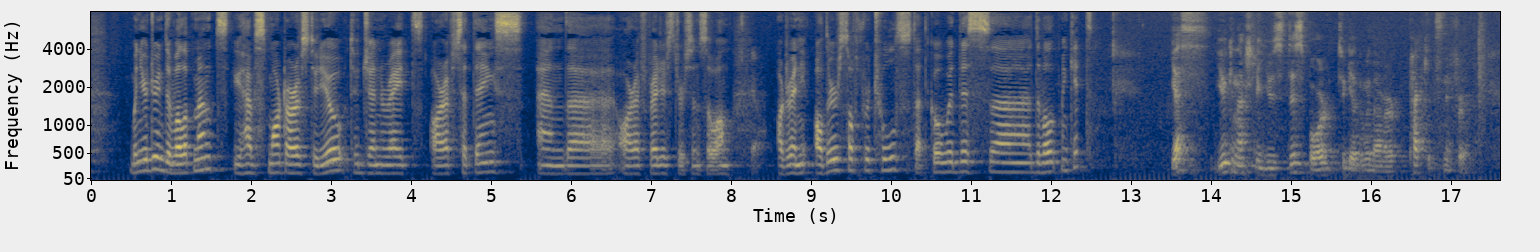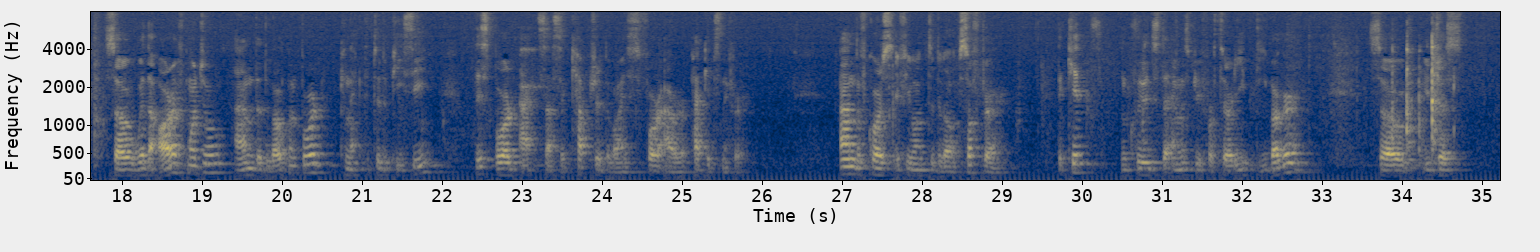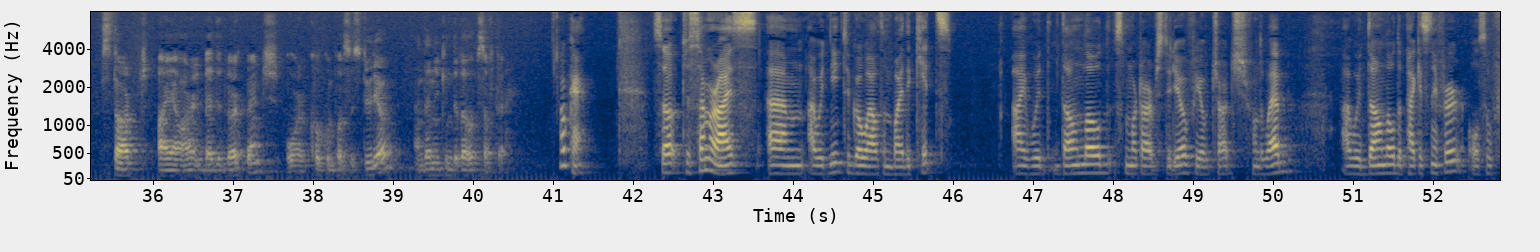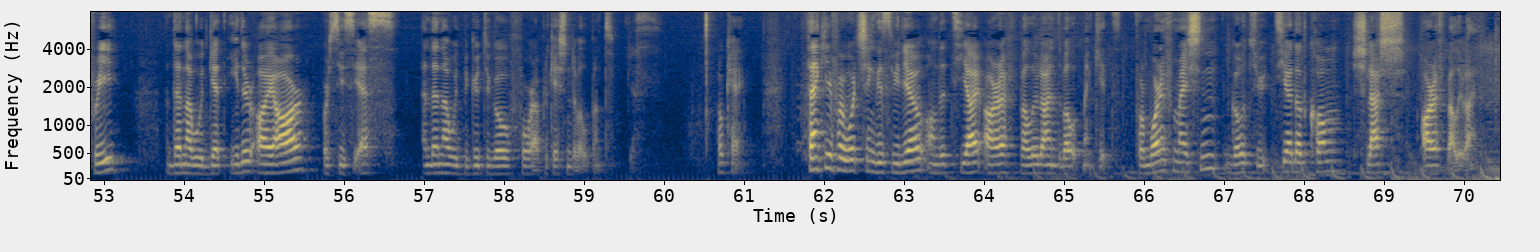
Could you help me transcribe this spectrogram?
when you're doing development, you have Smart RF Studio to generate RF settings and uh, RF registers and so on. Yeah. Are there any other software tools that go with this uh, development kit? Yes, you can actually use this board together with our packet sniffer. So with the RF module and the development board connected to the PC, this board acts as a capture device for our packet sniffer. And of course, if you want to develop software, the kit includes the MSP430 debugger. So you just start IAR Embedded Workbench or Code Composer Studio, and then you can develop software. Okay. So to summarize, um, I would need to go out and buy the kit. I would download Smart RF Studio free of charge from the web. I would download the packet sniffer, also free. And then I would get either IAR or CCS. And then I would be good to go for application development. Okay. Thank you for watching this video on the TI RF value line development kit. For more information, go to ti.com slash RF value line.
